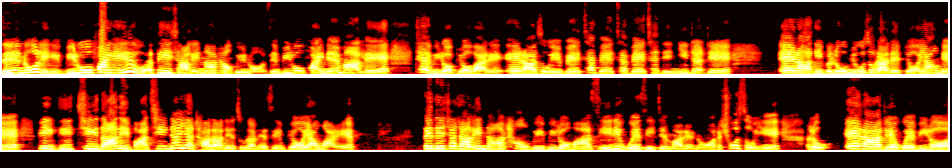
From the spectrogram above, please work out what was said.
ဇင်တို့လေဗီဒီယိုဖိုင်လေးတွေကိုအသေးချာလေးနားထောင်ပေးနော်ဇင်ဗီဒီယိုဖိုင်ထဲမှာလည်းထည့်ပြီးတော့ပြောပါတယ် error ဆိုရင်ဘယ်ချက်ပဲချက်ပဲချက်တွေညှိတတ်တယ် error ဒီဘယ်လိုမျိုးဆိုတာလည်းပြောရောင်းတယ်ပြီးဒီခြီသားတွေဘာခြီနဲ့ရထားတာလဲဆိုတာလည်းဇင်ပြောရောင်းပါတယ် တေးသေးချာချာလေးနားထောင်ပေးပြီးတော့မှဈေးတွေဝယ်စီခြင်းပါတယ်နော်တချို့ဆိုရင်အဲ့လို error တွေဝယ်ပြီးတော့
